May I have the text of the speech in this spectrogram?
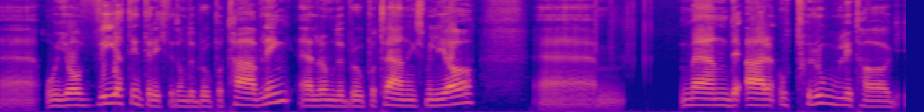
Eh, och jag vet inte riktigt om det beror på tävling eller om det beror på träningsmiljö. Eh, men det är en otroligt hög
